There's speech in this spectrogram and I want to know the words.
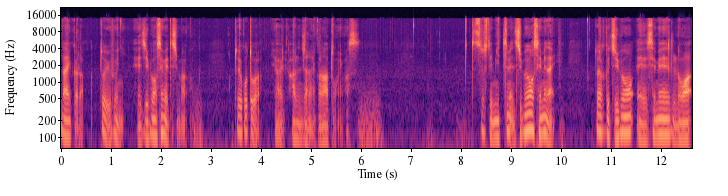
ないからというふうに、え自分を責めてしまうということがやはりあるんじゃないかなと思います。そして3つ目、自分を責めない。とにかく自分を、えー責めるのは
